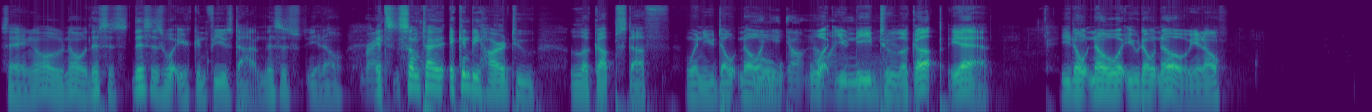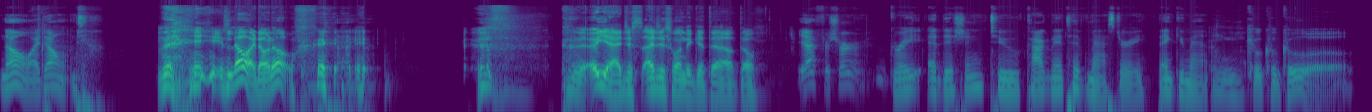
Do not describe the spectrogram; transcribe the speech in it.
saying, "Oh no, this is this is what you're confused on. This is you know." Right. It's sometimes it can be hard to look up stuff when you don't know, you don't know what you need to yeah. look up. Yeah, you don't know what you don't know. You know. No, I don't. no, I don't know. yeah, I just I just wanted to get that out though. Yeah, for sure. Great addition to cognitive mastery. Thank you, Matt. Cool, cool, cool.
